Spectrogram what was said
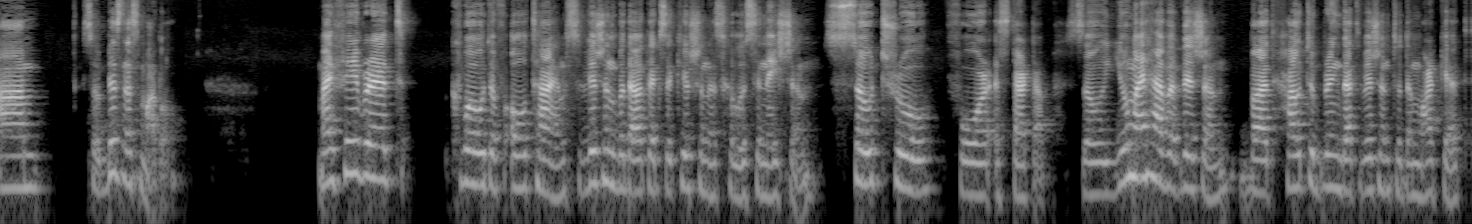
Um, so business model. My favorite quote of all times, vision without execution is hallucination. So true for a startup. So you might have a vision, but how to bring that vision to the market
